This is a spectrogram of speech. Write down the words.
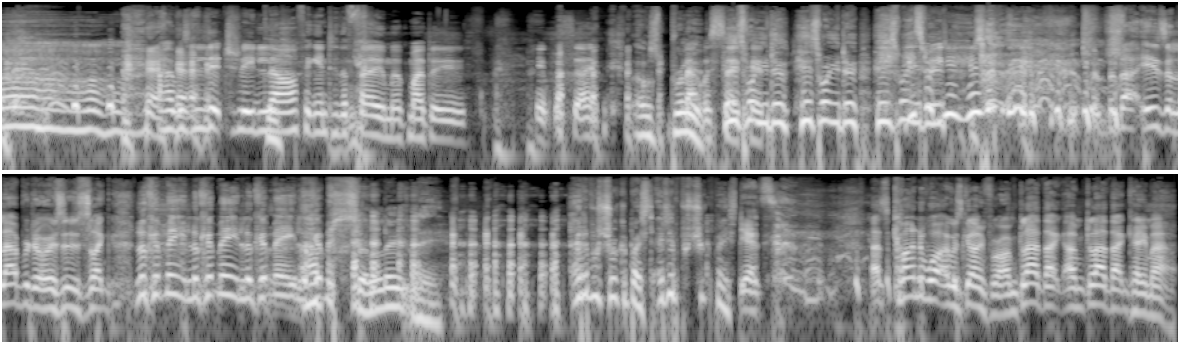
Oh, I was literally laughing into the foam of my booth. It was like That was brilliant. was so here's what you do. Here's what you do. Here's what Here's you what do. you do. Here's what you do. but that is a Labrador. It's like, look at me, look at me, look at me, look at me. Absolutely. edible sugar paste. Edible sugar paste. Yes, that's kind of what I was going for. I'm glad that I'm glad that came out.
